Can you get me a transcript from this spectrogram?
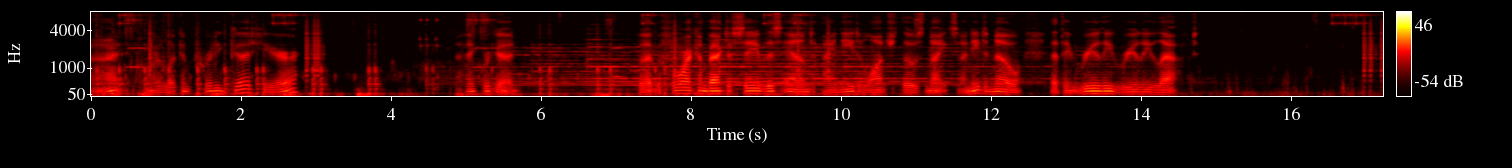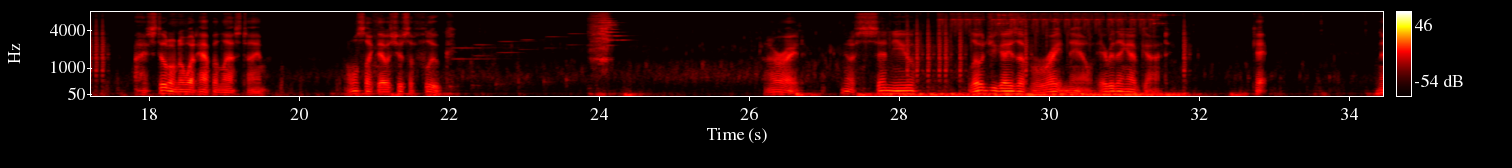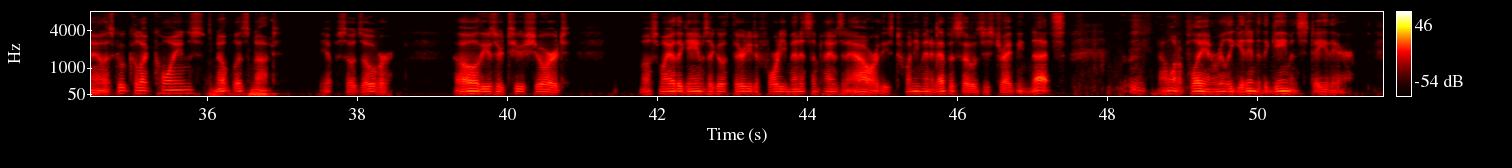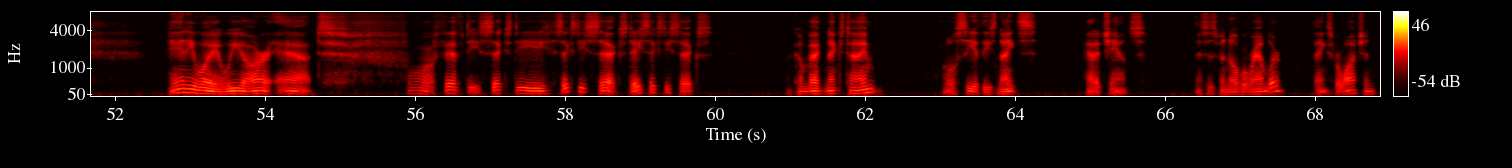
Alright, we're looking pretty good here. I think we're good. But before I come back to save this end, I need to launch those knights. I need to know that they really, really left. I still don't know what happened last time. Almost like that was just a fluke. Alright. I'm going to send you, load you guys up right now. Everything I've got. Okay. Now, let's go collect coins. Nope, let's not. The episode's over. Oh, these are too short. Most of my other games, I go 30 to 40 minutes, sometimes an hour. These 20 minute episodes just drive me nuts. I want to play and really get into the game and stay there. Anyway, we are at 450, 60, 66, day 66. I'll come back next time. We'll see if these knights had a chance. This has been Noble Rambler. Thanks for watching.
